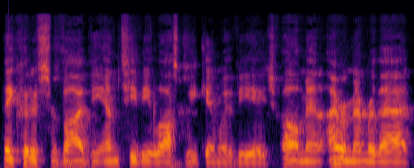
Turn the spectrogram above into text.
they could have survived the MTV Lost Weekend with VH? Oh man, I remember that.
